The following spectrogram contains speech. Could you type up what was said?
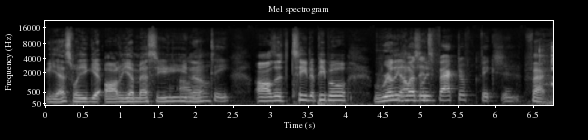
yes, where you get all of your messy, you All the know, tea. all the tea that people really Whether honestly it's fact or fiction. fact.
